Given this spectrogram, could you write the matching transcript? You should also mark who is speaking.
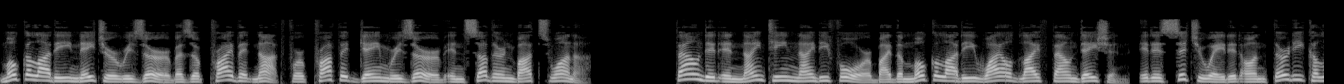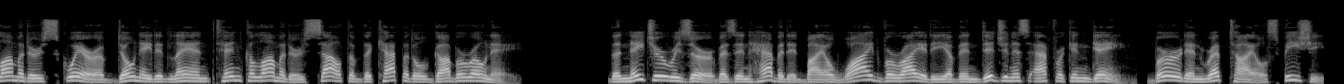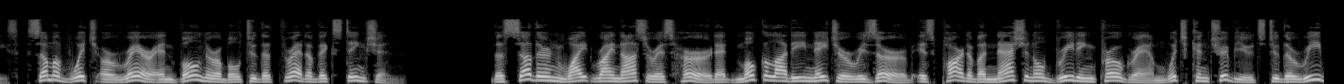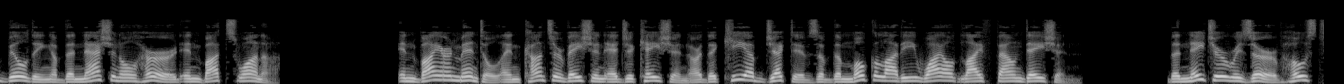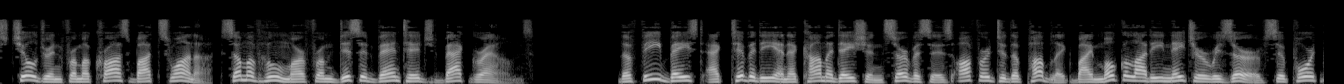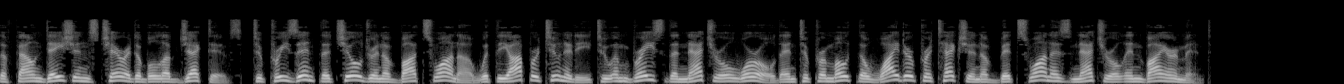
Speaker 1: Mokolodi Nature Reserve is a private not-for-profit game reserve in southern Botswana. Founded in 1994 by the Mokolodi Wildlife Foundation, it is situated on 30 km square of donated land 10 km south of the capital Gaborone. The nature reserve is inhabited by a wide variety of indigenous African game, bird and reptile species, some of which are rare and vulnerable to the threat of extinction. The southern white rhinoceros herd at Mokolodi Nature Reserve is part of a national breeding program which contributes to the rebuilding of the national herd in Botswana. Environmental and conservation education are the key objectives of the Mokolodi Wildlife Foundation. The nature reserve hosts children from across Botswana, some of whom are from disadvantaged backgrounds. The fee-based activity and accommodation services offered to the public by Mokolodi Nature Reserve support the Foundation's charitable objectives, to present the children of Botswana with the opportunity to embrace the natural world and to promote the wider protection of Botswana's natural environment.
